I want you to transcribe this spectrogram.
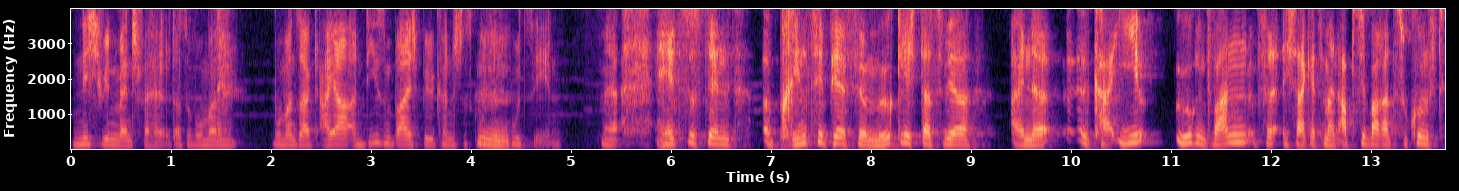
nicht wie ein Mensch verhält. Also wo man, wo man sagt, ah ja, an diesem Beispiel kann ich das gut, mhm. gut sehen. Ja. Hältst du es denn äh, prinzipiell für möglich, dass wir eine äh, KI irgendwann, ich sage jetzt mal in absehbarer Zukunft,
